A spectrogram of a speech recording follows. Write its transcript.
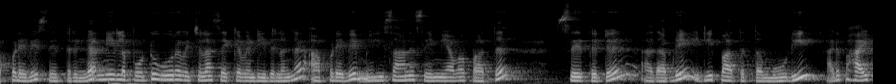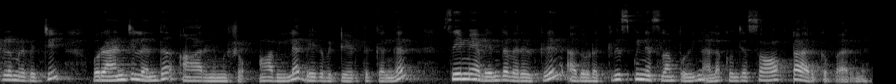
அப்படியே சேர்த்துருங்க. தண்ணீரில் போட்டு ஊற வச்செல்லாம் சேர்க்க வேண்டியது இல்லைங்க அப்படியே மெலிசான சேமியாவை பார்த்து சேர்த்துட்டு அதை அப்படியே இட்லி பாத்திரத்தை மூடி அடுப்பு ஹை ஃப்ளேமில் வச்சு ஒரு அஞ்சுலேருந்து ஆறு நிமிஷம் ஆவியில் வேக விட்டு எடுத்துக்கோங்க. சேமியா வெந்த பிறகு அதோட கிறிஸ்பினஸ்லாம் போய் நல்லா கொஞ்சம் சாஃப்டாக இருக்குது பாருங்கள்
